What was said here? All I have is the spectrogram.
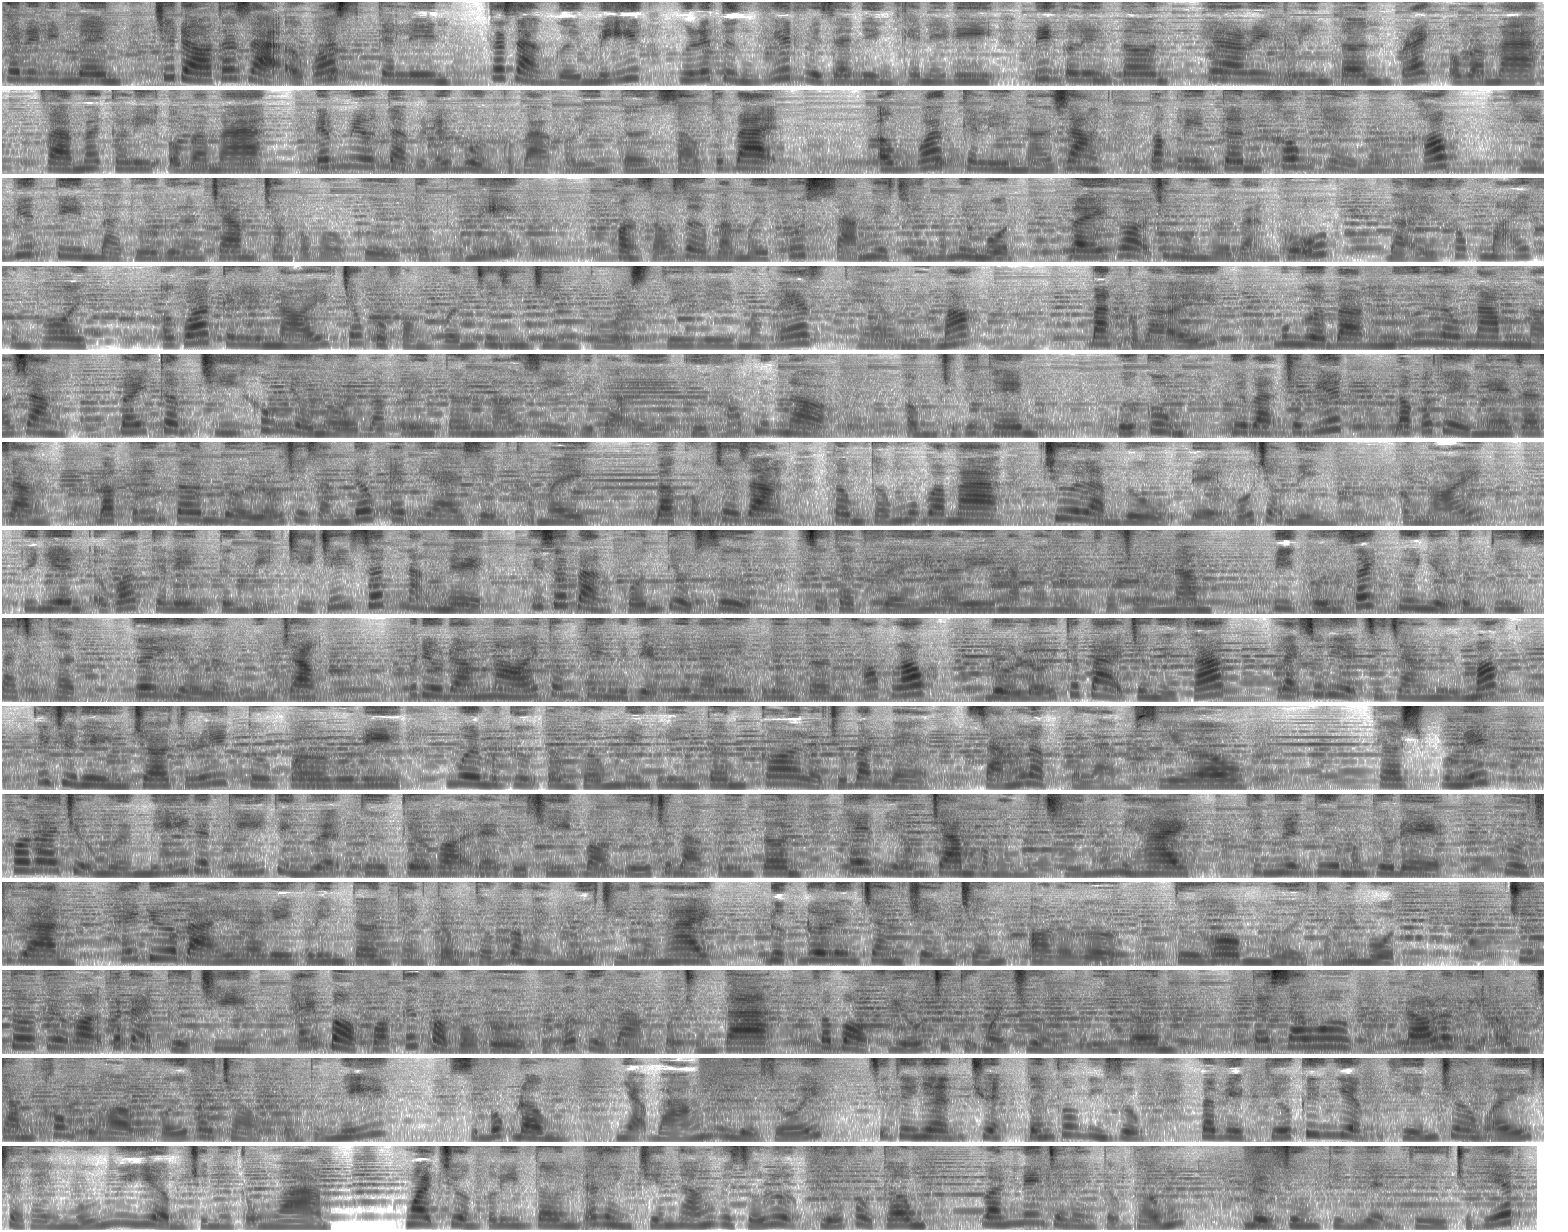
Theo Daily Mail, trước đó tác giả ở West tác giả người Mỹ, người đã từng viết về gia đình Kennedy, Bill Clinton, Hillary Clinton, Barack Obama và Michael Obama, đã miêu tả về nỗi buồn của bà Clinton sau thất bại. Ông West nói rằng bà Clinton không thể ngừng khóc khi biết tin bà thua Donald Trump trong cuộc bầu cử Tổng thống Mỹ. Khoảng 6 giờ 30 phút sáng ngày 9 tháng 11, bà ấy gọi cho một người bạn cũ, bà ấy khóc mãi không thôi. Edward Kelly nói trong cuộc phỏng vấn trên chương trình của Steely Macbeth theo New Bạn của bà ấy, một người bạn nữ lâu năm nói rằng bà ấy thậm chí không hiểu nổi bà Clinton nói gì vì bà ấy cứ khóc nức nở. Ông cho biết thêm, Cuối cùng, người bạn cho biết bà có thể nghe ra rằng bà Clinton đổ lỗi cho giám đốc FBI James Comey. Bà cũng cho rằng Tổng thống Obama chưa làm đủ để hỗ trợ mình. Ông nói, Tuy nhiên, ở Kelly từng bị chỉ trích rất nặng nề khi xuất bản cuốn tiểu sử Sự thật về Hillary năm 2005 vì cuốn sách đưa nhiều thông tin sai sự thật, gây hiểu lầm nghiêm trọng. Và điều đáng nói, thông tin về việc Hillary Clinton khóc lóc, đổ lỗi thất bại cho người khác lại xuất hiện trên trang New York. Kênh truyền hình cho Treat Tupper Rudy, người mà cựu tổng thống Bill Clinton coi là chú bạn bè, sáng lập và làm CEO. Theo Sputnik, hơn 2 triệu người Mỹ đã ký tình nguyện thư kêu gọi đại cử tri bỏ phiếu cho bà Clinton thay vì ông Trump vào ngày 19 tháng 12. Tình nguyện thư mang tiêu đề Cử tri đoàn hãy đưa bà Hillary Clinton thành tổng thống vào ngày 19 tháng 2 được đưa lên trang change.org từ hôm 10 tháng 11. Chúng tôi kêu gọi các đại cử tri hãy bỏ qua kết quả bầu cử của các tiểu bang của chúng ta và bỏ phiếu cho cựu ngoại trưởng Clinton. Tại sao ư? Đó là vì ông Trump không phù hợp với vai trò tổng thống Mỹ sự bốc đồng, nhạo báng, lừa dối, sự thừa nhận chuyện tấn công tình dục và việc thiếu kinh nghiệm khiến cho ông ấy trở thành mối nguy hiểm cho nền Cộng hòa. Ngoại trưởng Clinton đã giành chiến thắng về số lượng phiếu phổ thông và nên trở thành tổng thống, nội dung thỉnh nguyện thư cho biết.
